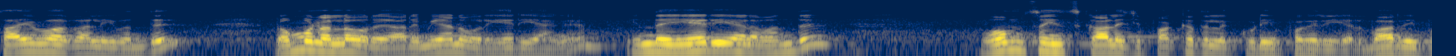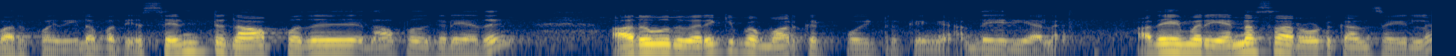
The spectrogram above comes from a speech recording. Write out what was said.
சாய்பாபா வந்து ரொம்ப நல்ல ஒரு அருமையான ஒரு ஏரியாங்க இந்த ஏரியாவில் வந்து ஹோம் சயின்ஸ் காலேஜ் பக்கத்தில் இருக்கக்கூடிய பகுதிகள் பாரதி பார்க் பகுதியில் பார்த்தீங்கன்னா சென்ட் நாற்பது நாற்பது கிடையாது. அறுபது வரைக்கும் இப்போ மார்க்கெட் போயிட்டுருக்குங்க அந்த ஏரியாவில் அதே மாதிரி என்எஸ்ஆர் ரோடுக்கு அந்த சைடில்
